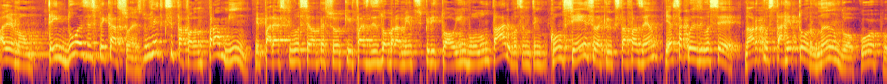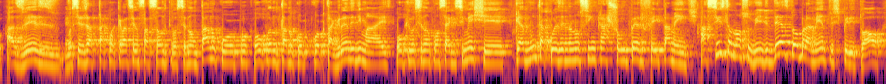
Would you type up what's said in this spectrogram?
Olha, irmão, tem duas explicações. Do jeito que você está falando, para mim, me parece que você é uma pessoa que faz desdobramento espiritual involuntário, você não tem consciência daquilo que está fazendo. E essa coisa de você, na hora que você está retornando ao corpo, às vezes você já está com aquela sensação de que você não está no corpo, ou quando está no corpo, o corpo está grande demais, ou que você não consegue se mexer, que muita coisa ainda não se encaixou perfeitamente. Assista o nosso vídeo Desdobramento Espiritual,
